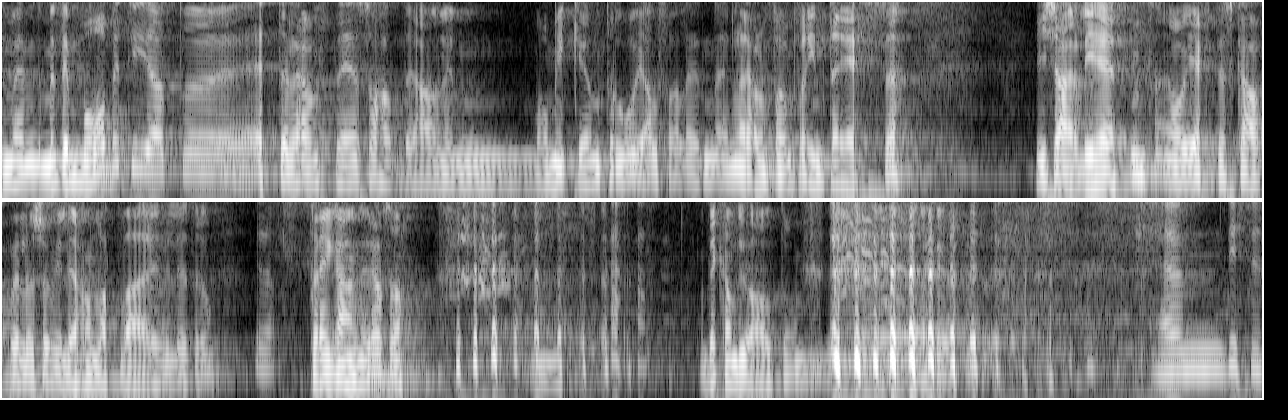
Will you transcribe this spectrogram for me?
men, men det må bety at et eller annet sted så hadde han, en, om ikke en tro, iallfall en, en eller annen form for interesse i kjærligheten og i ekteskapet. Eller så ville han latt være, vil jeg tro. Ja. Tre ganger, altså. Det kan du alt om. Em, disse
